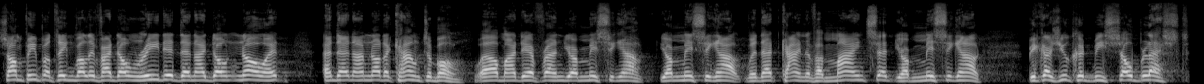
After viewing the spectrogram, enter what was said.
Some people think, well, if I don't read it, then I don't know it, and then I'm not accountable. Well, my dear friend, you're missing out. You're missing out. With that kind of a mindset, you're missing out because you could be so blessed.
